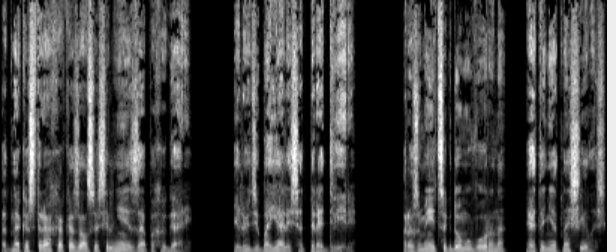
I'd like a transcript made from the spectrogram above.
Однако страх оказался сильнее запаха гари, и люди боялись отпирать двери. Разумеется, к дому ворона это не относилось.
